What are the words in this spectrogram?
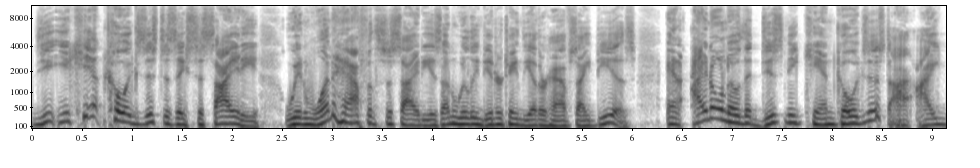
You, you can't coexist as a society when one half of society is unwilling to entertain the other half's ideas. And I don't know that Disney can coexist. I, I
